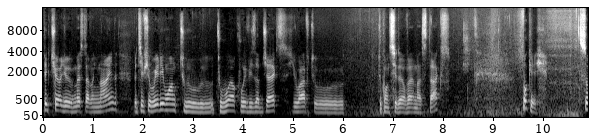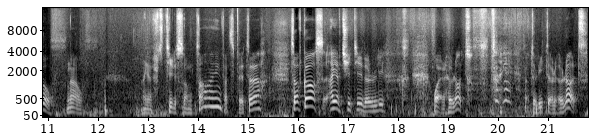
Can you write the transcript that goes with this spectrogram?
picture you must have in mind, but if you really want to, to work with these objects, you have to, to consider them as stacks. Okay, so now I have still some time, that's better. So of course, I have cheated a little, well, a lot, not a little, a lot.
